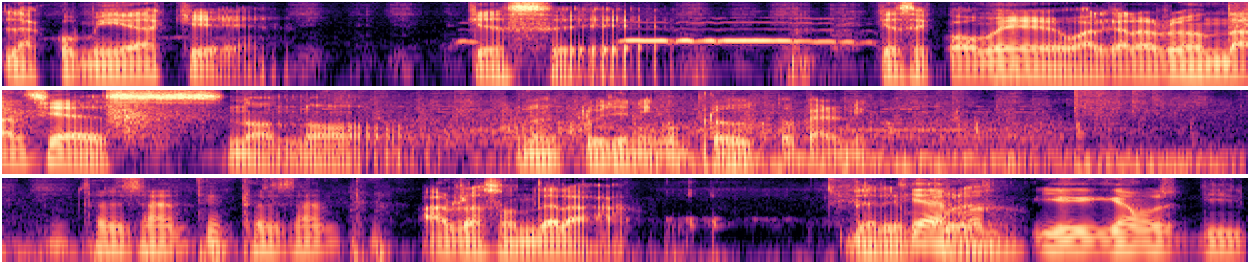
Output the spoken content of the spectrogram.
la comida que, que se que se come, valga la redundancia, es no, no, no incluye ningún producto cárnico. Interesante, interesante. A razón de la, de la Sí, impureza. además, y digamos, y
